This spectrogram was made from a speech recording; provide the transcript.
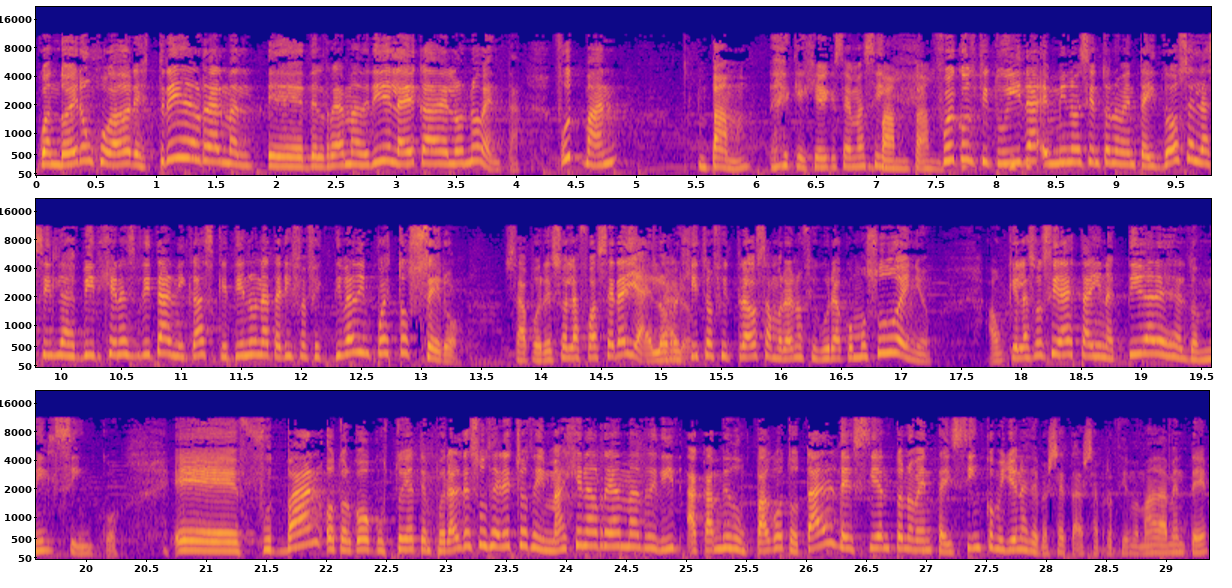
cuando era un jugador estrella del Real, Mal- eh, del Real Madrid en la década de los 90. Footbam BAM, que se llama así, Bam, Bam. fue constituida en 1992 en las Islas Vírgenes Británicas, que tiene una tarifa efectiva de impuestos cero. O sea, por eso la fue a hacer allá. En los Claro. registros filtrados, Zamorano figura como su dueño. Aunque la sociedad está inactiva desde el 2005. Eh, Futban otorgó custodia temporal de sus derechos de imagen al Real Madrid a cambio de un pago total de 195 millones de pesetas, aproximadamente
